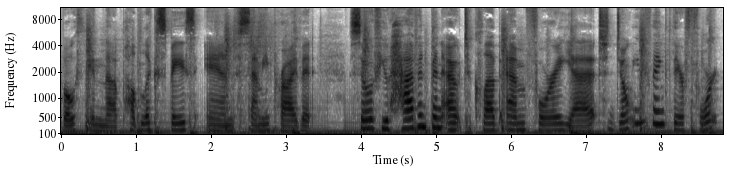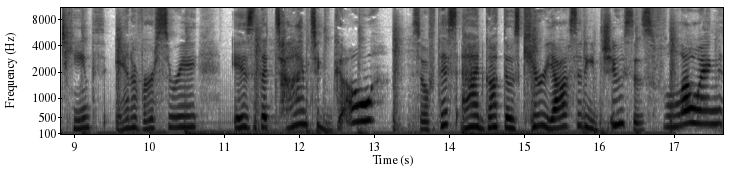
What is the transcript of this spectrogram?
both in the public space and semi private so, if you haven't been out to Club M4 yet, don't you think their 14th anniversary is the time to go? So, if this ad got those curiosity juices flowing,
